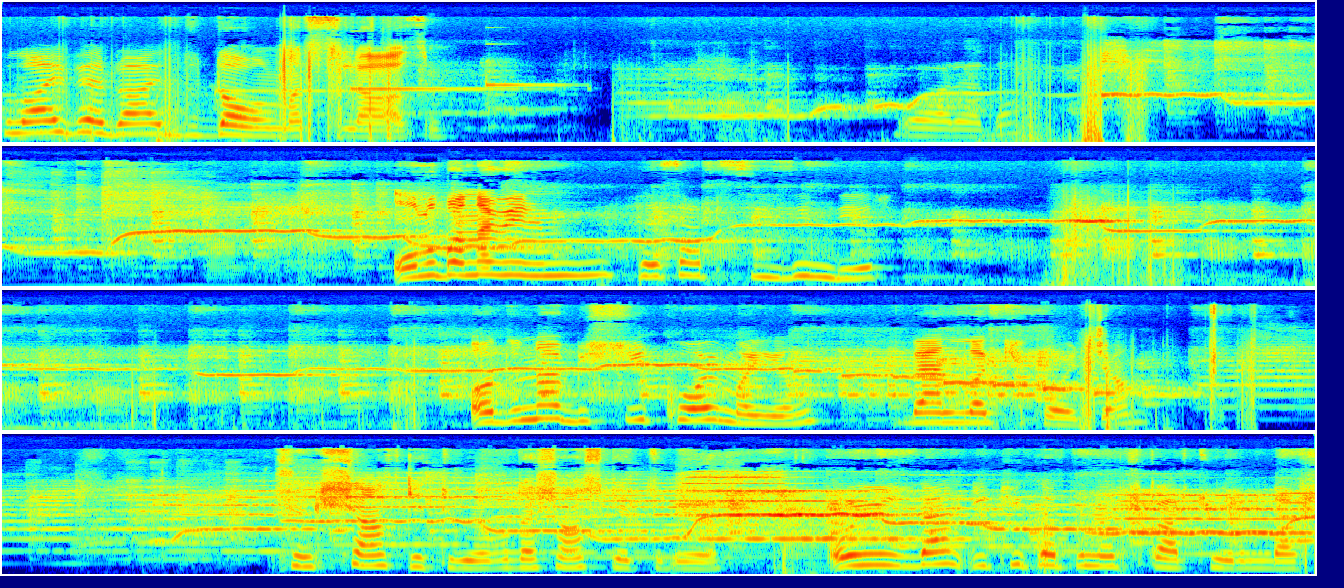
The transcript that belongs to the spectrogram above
Fly ve Ride da olması lazım. Bu arada. Onu bana verin. Hesap sizindir. Adına bir şey koymayın. Ben Lucky koyacağım. Çünkü şans getiriyor. Bu da şans getiriyor. O yüzden iki katına çıkartıyorum başlığı.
